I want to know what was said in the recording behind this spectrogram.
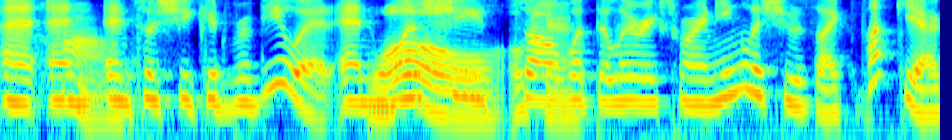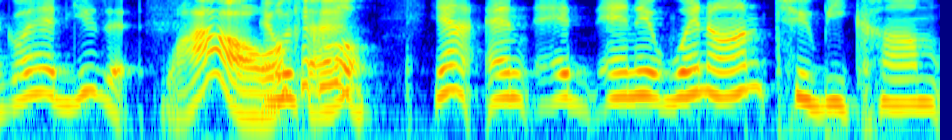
And, and, Huh. and so she could review it. And once she Whoa, saw okay. what the lyrics were in English, she was like, fuck yeah, go ahead, use it. Wow. It was okay. cool. Yeah, and it and it went on to become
